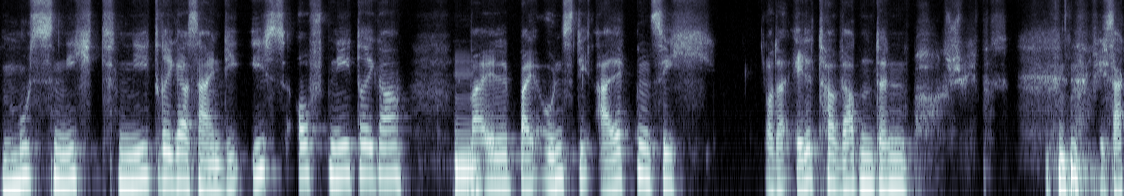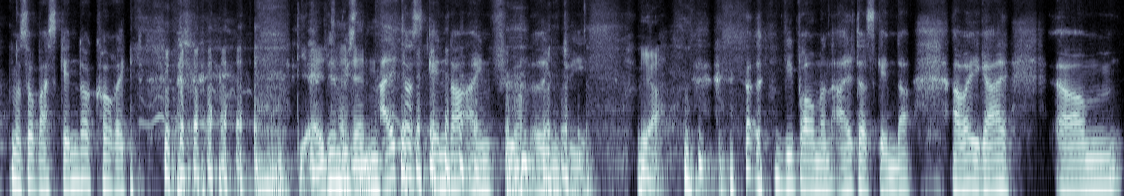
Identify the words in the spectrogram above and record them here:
muss nicht niedriger sein. Die ist oft niedriger, mhm. weil bei uns die Alten sich oder älter werdenden, boah, wie sagt man so was genderkorrekt? Die Älteren. Wir müssen Altersgender einführen irgendwie. Ja. irgendwie braucht man Altersgender. Aber egal. Ähm,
